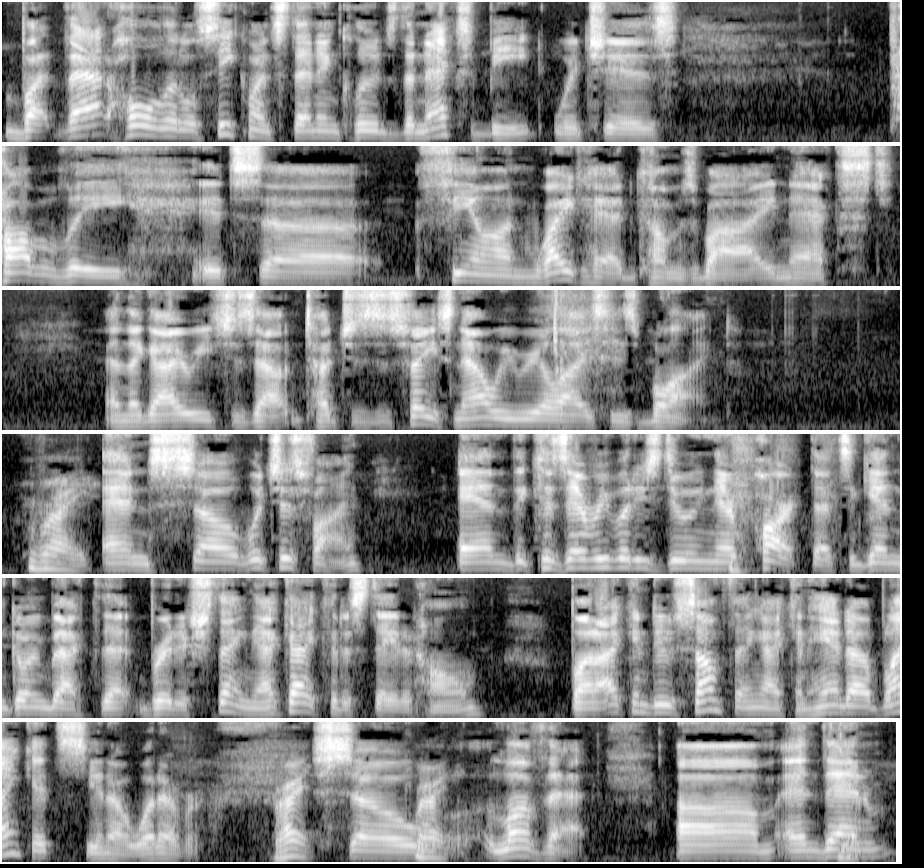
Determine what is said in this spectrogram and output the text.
but that whole little sequence then includes the next beat, which is probably it's uh, Fionn Whitehead comes by next, and the guy reaches out and touches his face. Now we realize he's blind, right and so which is fine, and because everybody's doing their part. That's again going back to that British thing. That guy could have stayed at home, but I can do something. I can hand out blankets, you know, whatever. Right. So Right. love that. Um, and then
